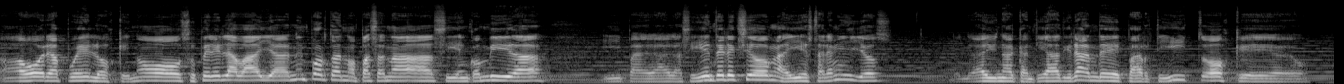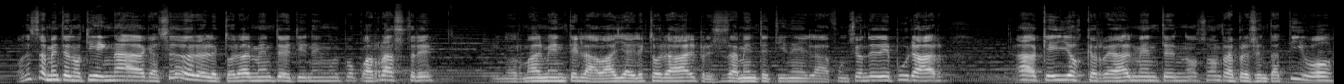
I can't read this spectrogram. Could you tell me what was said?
Ahora pues los que no superen la valla, no importa, no pasa nada, siguen con vida. Y para la siguiente elección ahí estarán ellos, donde hay una cantidad grande de partiditos que honestamente no tienen nada que hacer, electoralmente tienen muy poco arrastre y normalmente la valla electoral precisamente tiene la función de depurar a aquellos que realmente no son representativos,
